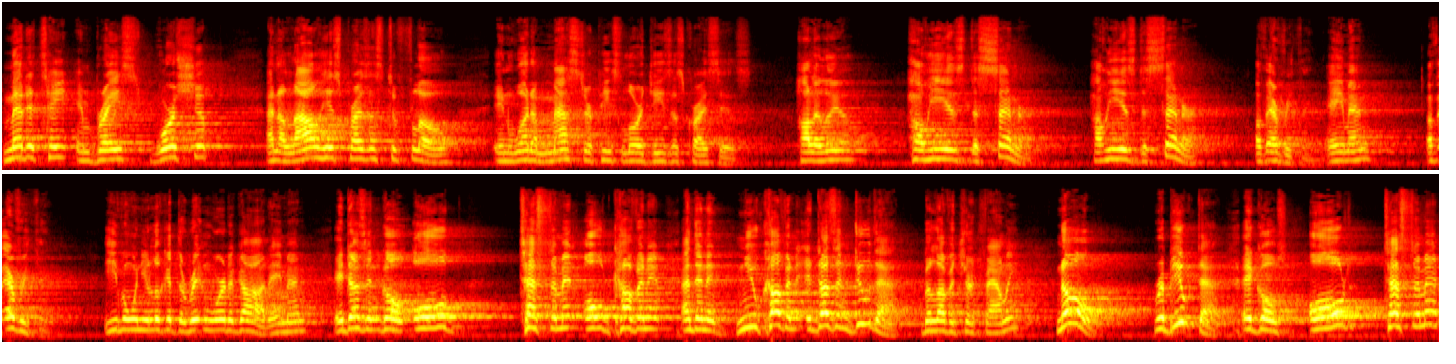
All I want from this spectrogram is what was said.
meditate, embrace, worship, and allow His presence to flow in what a masterpiece Lord Jesus Christ is. Hallelujah. How He is the center, how He is the center of everything. Amen. Of everything. Even when you look at the written word of God, amen. It doesn't go Old Testament, Old Covenant, and then a New Covenant. It doesn't do that, beloved church family. No, rebuke that. It goes Old Testament,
